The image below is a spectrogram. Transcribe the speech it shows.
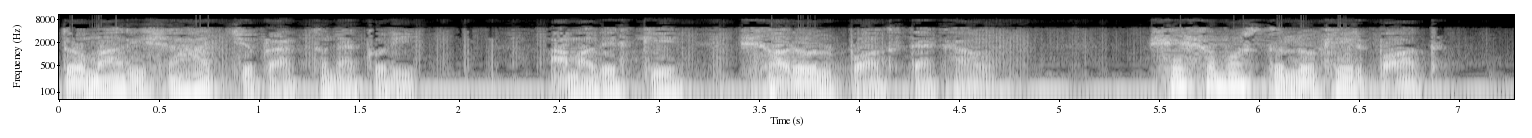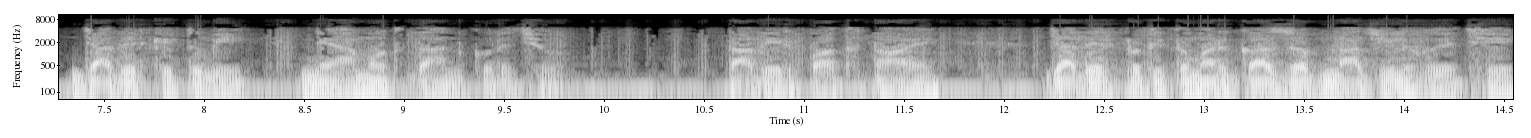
তোমারই সাহায্য প্রার্থনা করি আমাদেরকে সরল পথ দেখাও। সে সমস্ত লোকের পথ যাদেরকে তুমি নেয়ামত দান করেছ। তাদের পথ নয়, যাদের প্রতি তোমার গজব নাজিল হয়েছে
